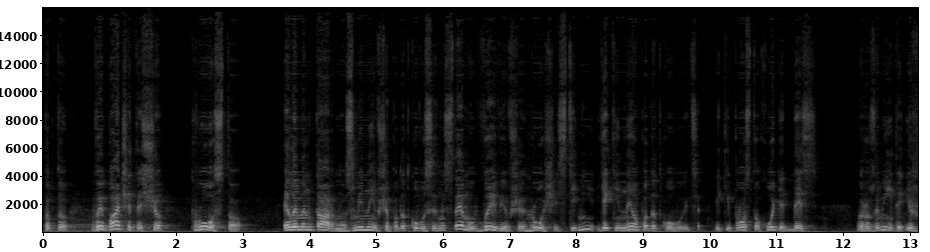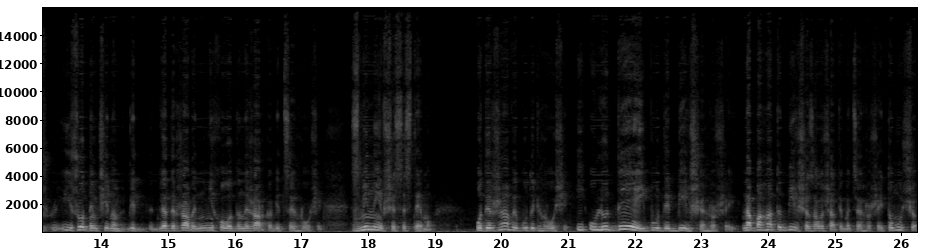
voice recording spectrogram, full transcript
Тобто ви бачите, що просто елементарно змінивши податкову систему, вивівши гроші з тіні, які не оподатковуються, які просто ходять десь, ви розумієте, і, і жодним чином від, для держави ні холодно, ні жарко від цих грошей. Змінивши систему, у держави будуть гроші, і у людей буде більше грошей, набагато більше залишатиметься грошей, тому що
